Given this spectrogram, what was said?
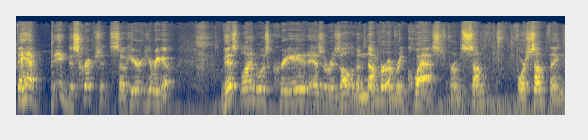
they have big descriptions. So here, here we go. This blend was created as a result of a number of requests from some for something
